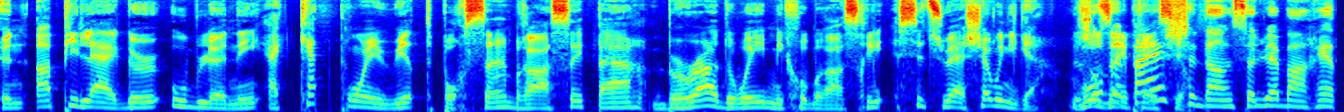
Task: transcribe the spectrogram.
une Happy Lager houblonnée à 4,8% brassée par Broadway Microbrasserie située à Shawinigan. Vos Jour de pêche, impressions? c'est dans celui à Barrette.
